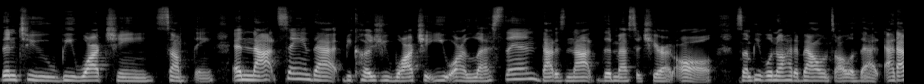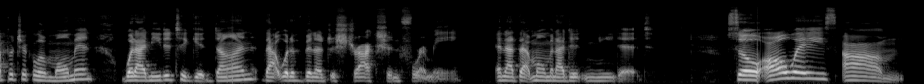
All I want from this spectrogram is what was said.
than to be watching something. And not saying that because you watch it you are less than that is not the message here at all. Some people know how to balance all of that. At that particular moment what i needed to get done that would have been a distraction for me. And at that moment i didn't need it. So always um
